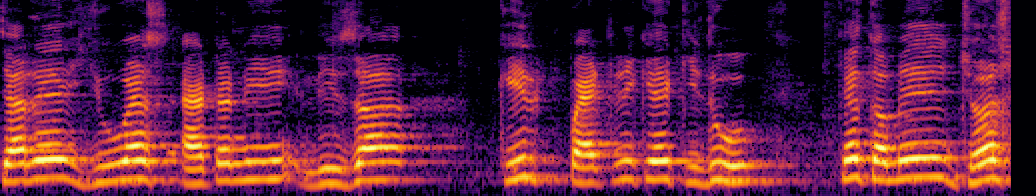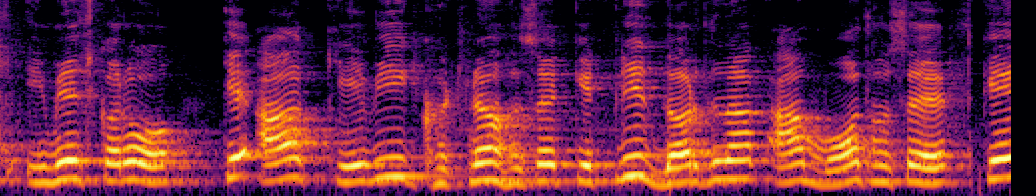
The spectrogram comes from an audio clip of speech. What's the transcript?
ત્યારે યુએસ એટર્ની લીઝા કિર્ક પેટ્રિકે કીધું કે તમે જસ્ટ ઇમેજ કરો કે આ કેવી ઘટના હશે, કેટલી દર્દનાક આ મોત હશે કે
